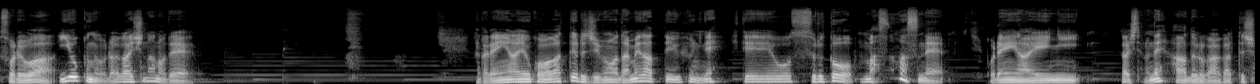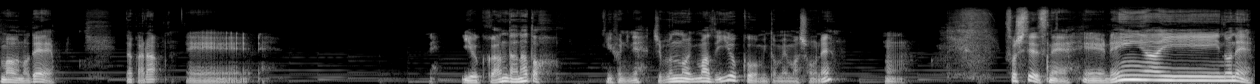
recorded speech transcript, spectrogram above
それは意欲の裏返しなので、なんか恋愛を怖がってる自分はダメだっていうふうにね、否定をすると、ますますね、恋愛に対してのね、ハードルが上がってしまうので、だから、えー、意欲があんだなというふうにね、自分のまず意欲を認めましょうね。うん。そしてですね、えー、恋愛のね、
